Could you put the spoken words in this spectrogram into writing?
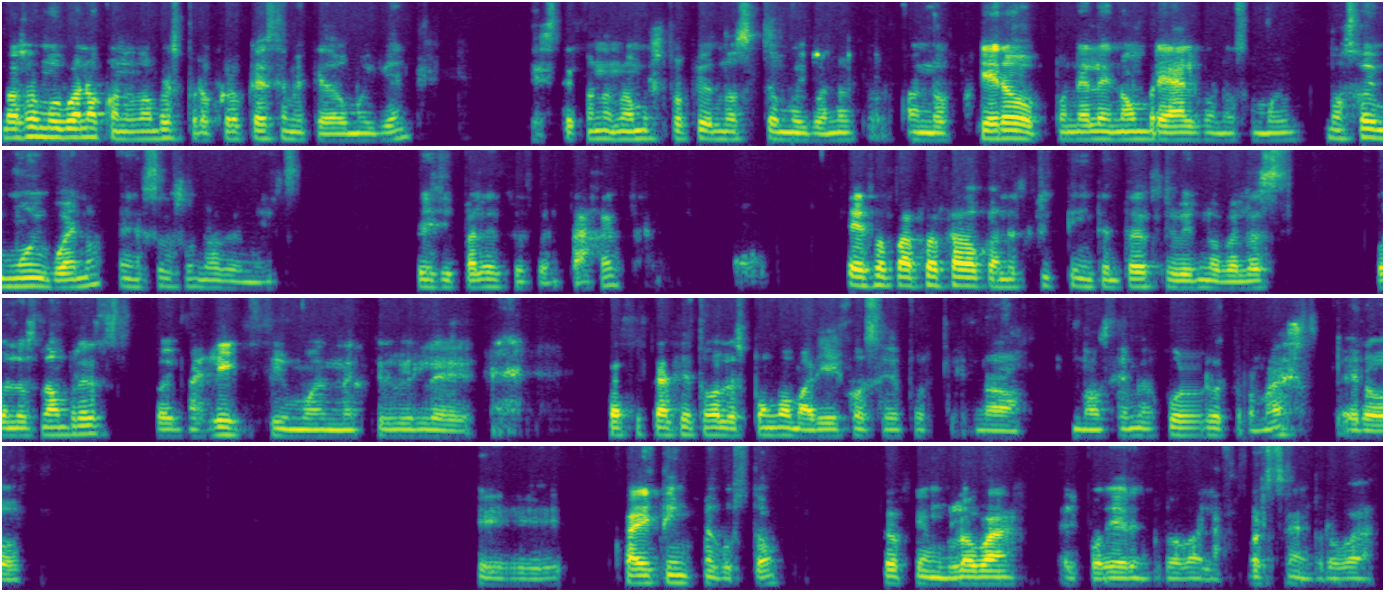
No soy muy bueno con los nombres, pero creo que este me quedó muy bien. Este, con los nombres propios no soy muy bueno. Cuando quiero ponerle nombre a algo, no soy muy, no soy muy bueno. Eso es uno de mis principales desventajas. Eso ha pasado cuando he intentado escribir novelas con los nombres. Soy malísimo en escribirle. Casi casi todos les pongo María y José porque no, no se me ocurre otro más. Pero eh, Fighting me gustó. Creo que engloba el poder, engloba la fuerza, engloba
